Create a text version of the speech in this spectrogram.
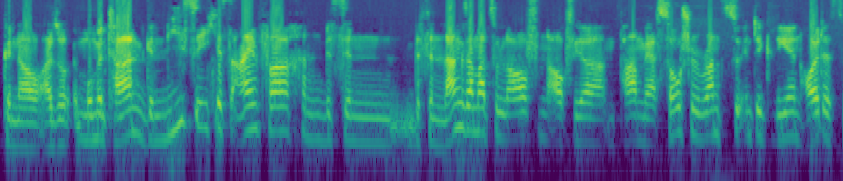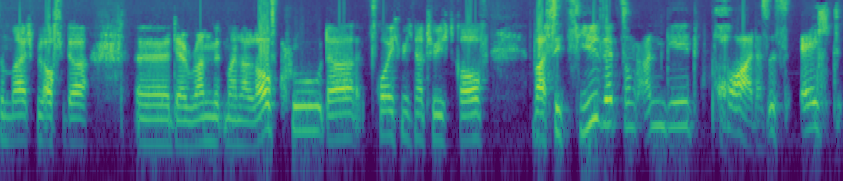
genau, also momentan genieße ich es einfach, ein bisschen, ein bisschen langsamer zu laufen laufen, auch wieder ein paar mehr Social Runs zu integrieren. Heute ist zum Beispiel auch wieder äh, der Run mit meiner Laufcrew. Da freue ich mich natürlich drauf. Was die Zielsetzung angeht, boah, das ist echt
